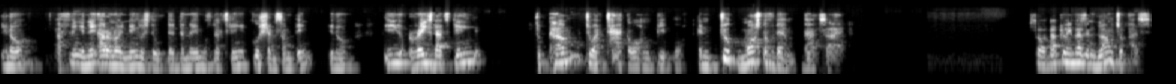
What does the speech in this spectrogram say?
you know, I think, in, I don't know in English the, the, the name of that king, Cushan something, you know, he raised that king to come to attack our own people and took most of them that side. So that land doesn't belong to us.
